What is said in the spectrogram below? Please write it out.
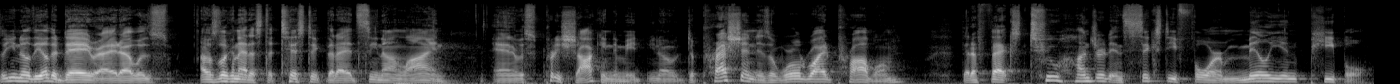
So you know, the other day, right? I was I was looking at a statistic that I had seen online, and it was pretty shocking to me. You know, depression is a worldwide problem that affects 264 million people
